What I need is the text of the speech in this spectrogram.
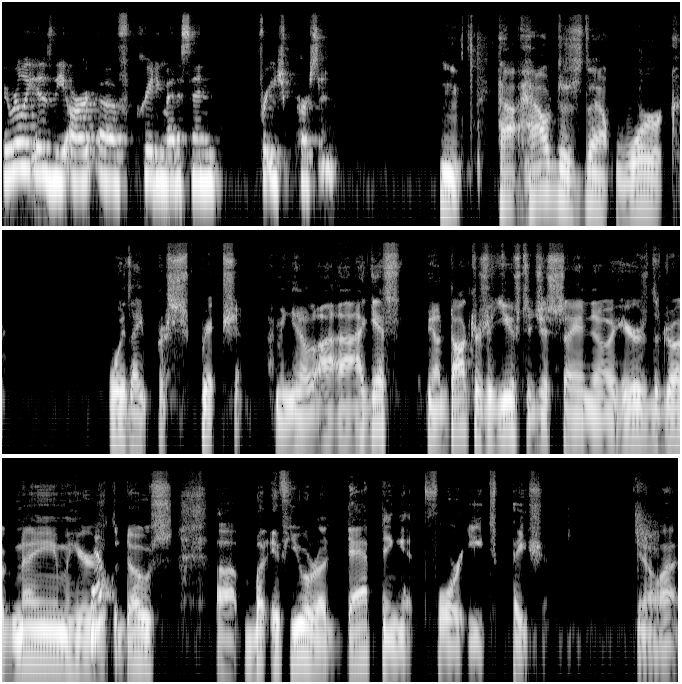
it really is the art of creating medicine for each person. Hmm. How how does that work with a prescription? I mean, you know, I, I, guess you know doctors are used to just saying, you know, here's the drug name, here's yep. the dose, uh, but if you are adapting it for each patient, you know, I,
